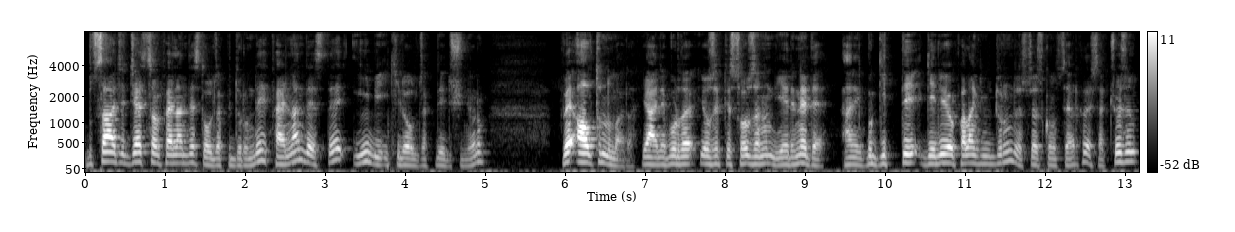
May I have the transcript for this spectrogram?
Bu sadece Jetson Fernandez de olacak bir durum değil. Fernandez de iyi bir ikili olacak diye düşünüyorum. Ve 6 numara. Yani burada Josep de Souza'nın yerine de hani bu gitti geliyor falan gibi bir durum da söz konusu arkadaşlar. Çözüm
